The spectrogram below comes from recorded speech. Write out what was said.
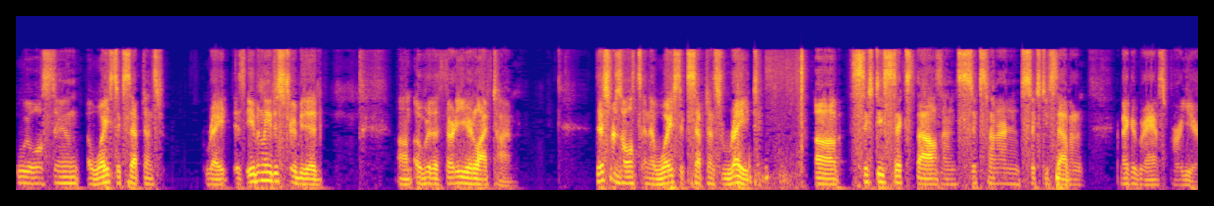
we will assume a waste acceptance rate is evenly distributed um, over the 30-year lifetime. This results in a waste acceptance rate of 66,667 megagrams per year.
